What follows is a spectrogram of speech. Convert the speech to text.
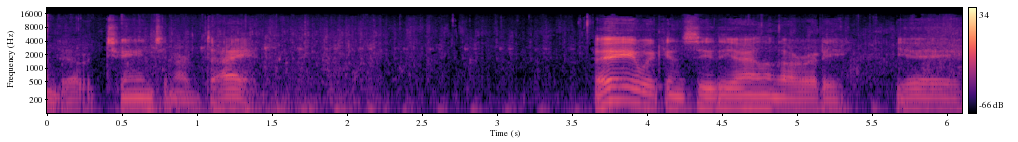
Time to have a change in our diet. Hey, we can see the island already. Yay.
